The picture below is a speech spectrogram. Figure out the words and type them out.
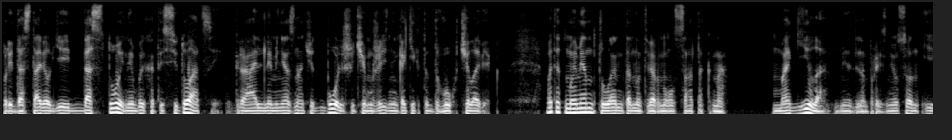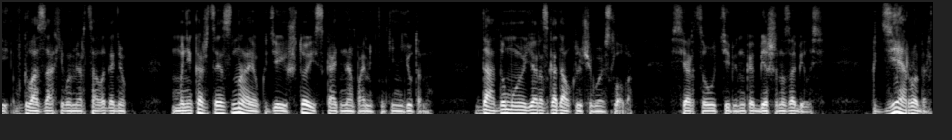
предоставил ей достойный выход из ситуации. Грааль для меня значит больше, чем жизнь каких-то двух человек. В этот момент Лэнтон отвернулся от окна. «Могила», — медленно произнес он, и в глазах его мерцал огонек. «Мне кажется, я знаю, где и что искать на памятнике Ньютону». «Да, думаю, я разгадал ключевое слово». Сердце у Тибинга бешено забилось. «Где, Роберт?»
